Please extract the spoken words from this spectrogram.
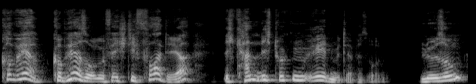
Komm her, komm her, so ungefähr. Ich stehe vor der. Ich kann nicht drücken, reden mit der Person. Lösung,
